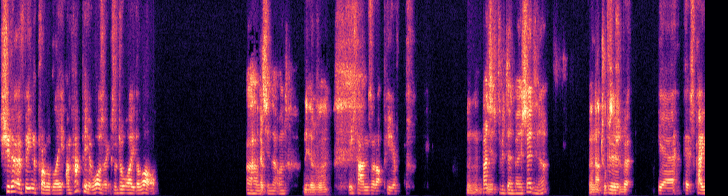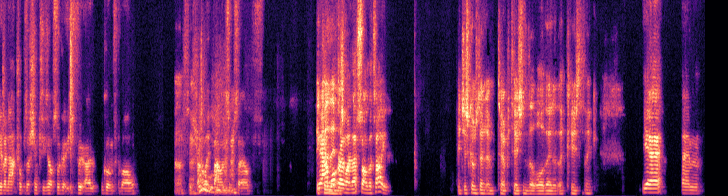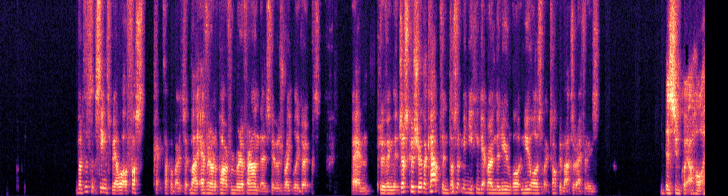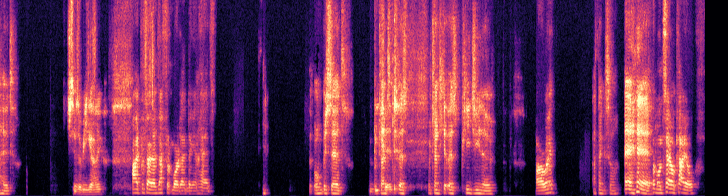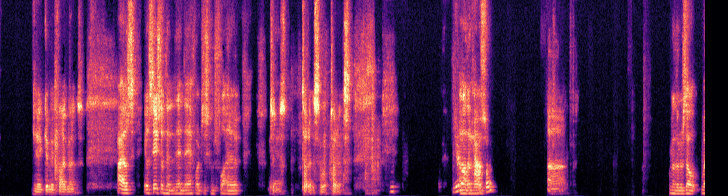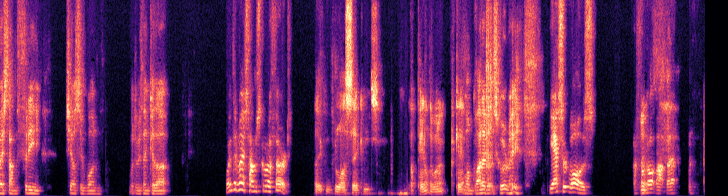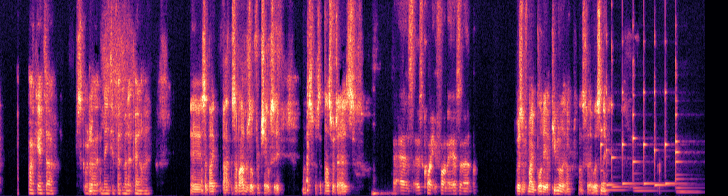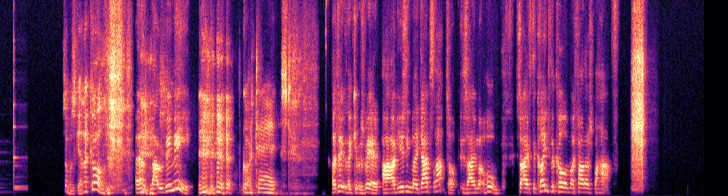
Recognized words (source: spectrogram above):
Should it have been? Probably. I'm happy it wasn't because I don't like the law. I haven't seen that one. Neither have I. His hands are up here. Mm, That's yeah. to be done by his side, you know. A natural position. But yeah, it's kind of a natural position because he's also got his foot out going for the ball. Oh, he's trying to like balance himself. It yeah, I'm not just, like this all the time. It just comes down to interpretation of the law then in the case, I think. Yeah. Um there doesn't seem to be a lot of fuss kicked up about it by everyone apart from Bruno Fernandes, who was rightly booked. Um, proving that just because you're the captain doesn't mean you can get around the new law, new laws about talking back to referees. This seems quite a hot head. Seems a wee guy. I prefer a different word ending in head. It won't be said. We're trying, to keep this, we're trying to get this PG now. Are we? I think so. Come on, tell Kyle. Yeah, give me five minutes. I'll, he'll say something and then the F word just comes flying out. Yeah. Turrets, what turrets? You're not the castle. Uh, another result West Ham 3, Chelsea 1. What do we think of that? When did West Ham score a third? Like the last seconds. A penalty, wasn't it? Paqueta. Well, I'm glad I got the score right. Yes, it was. I forgot oh. that bit. Paqueta scored a 95th minute penalty. Yeah, it's a big, it's a bad result for Chelsea. That's what, that's what it is. It is. It's quite funny, isn't it? It wasn't for my bloody accumulator. That's what it wasn't it? Someone's getting a call. um, that would be me. Got a text. I don't even think it was me. I, I'm using my dad's laptop because I'm at home, so I've declined the call on my father's behalf.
